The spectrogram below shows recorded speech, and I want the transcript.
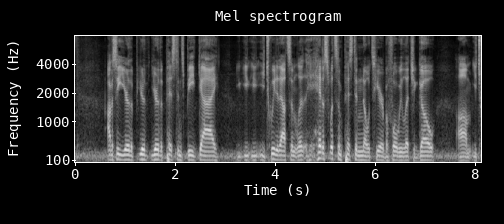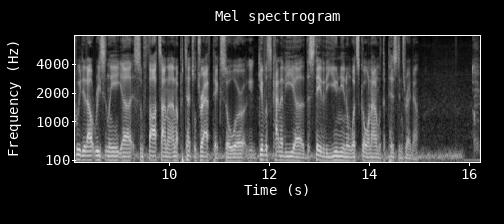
obviously, you're the you're, you're the Pistons beat guy. You, you, you, tweeted out some hit us with some Piston notes here before we let you go. Um, you tweeted out recently uh, some thoughts on on a potential draft pick. So uh, give us kind of the uh, the state of the union and what's going on with the Pistons right now.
